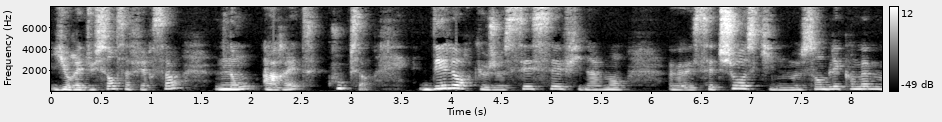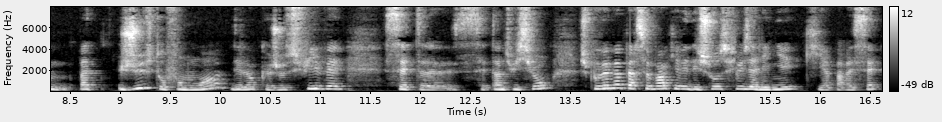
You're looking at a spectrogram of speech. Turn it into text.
il y aurait du sens à faire ça, non, arrête, coupe ça. Dès lors que je cessais finalement euh, cette chose qui ne me semblait quand même pas juste au fond de moi, dès lors que je suivais cette, euh, cette intuition, je pouvais m'apercevoir qu'il y avait des choses plus alignées qui apparaissaient.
